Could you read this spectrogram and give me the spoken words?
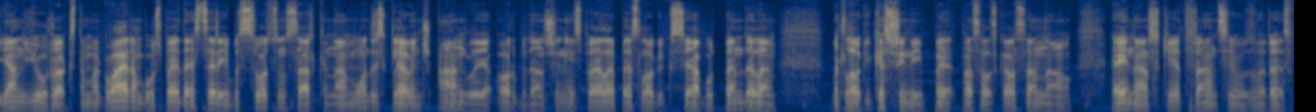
Jan Jūra raksta, Maguiram būs pēdējais cerības sots un sarkanā. Modris Kļaviņš, Anglija, Orbidāns. Šī spēlē pēc loģikas jābūt pendelēm, bet loģikas šī pasaules kausā nav. Einārs Kiet, Francija uzvarēs.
